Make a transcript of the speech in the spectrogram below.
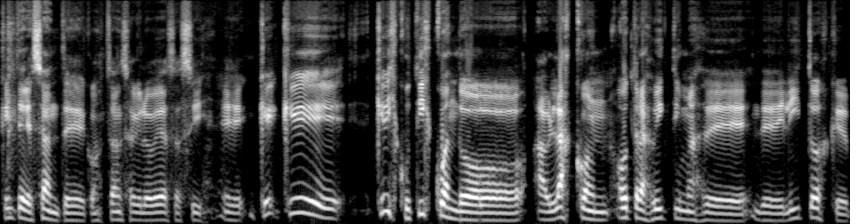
Qué interesante, Constanza, que lo veas así. Eh, ¿qué, qué, discutís cuando hablas con otras víctimas de, delitos que,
